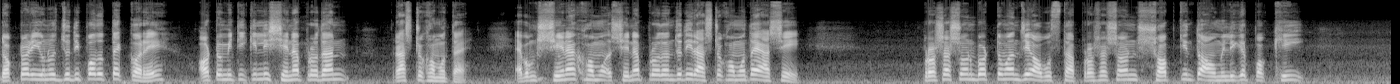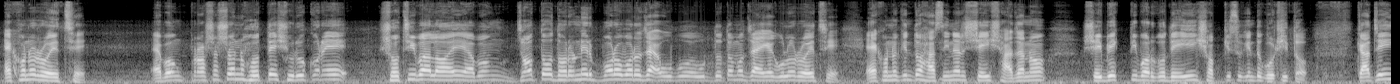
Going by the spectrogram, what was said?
ডক্টর ইউনুস যদি পদত্যাগ করে অটোমেটিক্যালি সেনা প্রধান রাষ্ট্র ক্ষমতায়। এবং সেনা ক্ষম, সেনা প্রধান যদি রাষ্ট্র ক্ষমতায় আসে, প্রশাসন বর্তমান যে অবস্থা, প্রশাসন সব কিন্তু আওয়ামী লীগের পক্ষেই এখনও রয়েছে। এবং প্রশাসন হতে শুরু করে সচিবালয় এবং যত ধরনের বড় বড় ঊর্ধ্বতম জায়গাগুলো রয়েছে এখনও কিন্তু হাসিনার সেই সাজানো সেই ব্যক্তিবর্গ দিয়েই সব কিছু কিন্তু গঠিত। কাজেই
